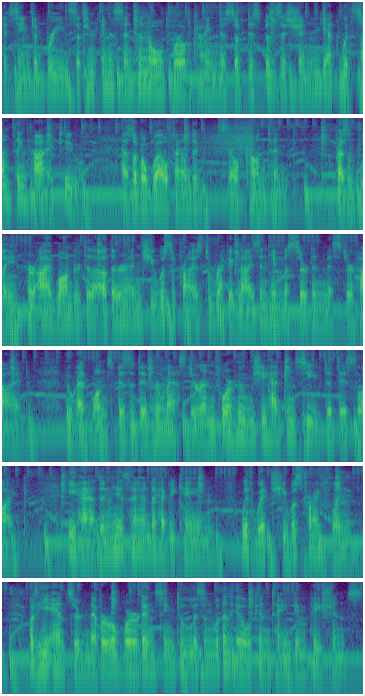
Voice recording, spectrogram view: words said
It seemed to breathe such an innocent and old world kindness of disposition, yet with something high, too, as of a well founded self content. Presently, her eye wandered to the other, and she was surprised to recognize in him a certain Mr. Hyde who had once visited her master and for whom she had conceived a dislike. He had in his hand a heavy cane, with which he was trifling, but he answered never a word and seemed to listen with an ill-contained impatience.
